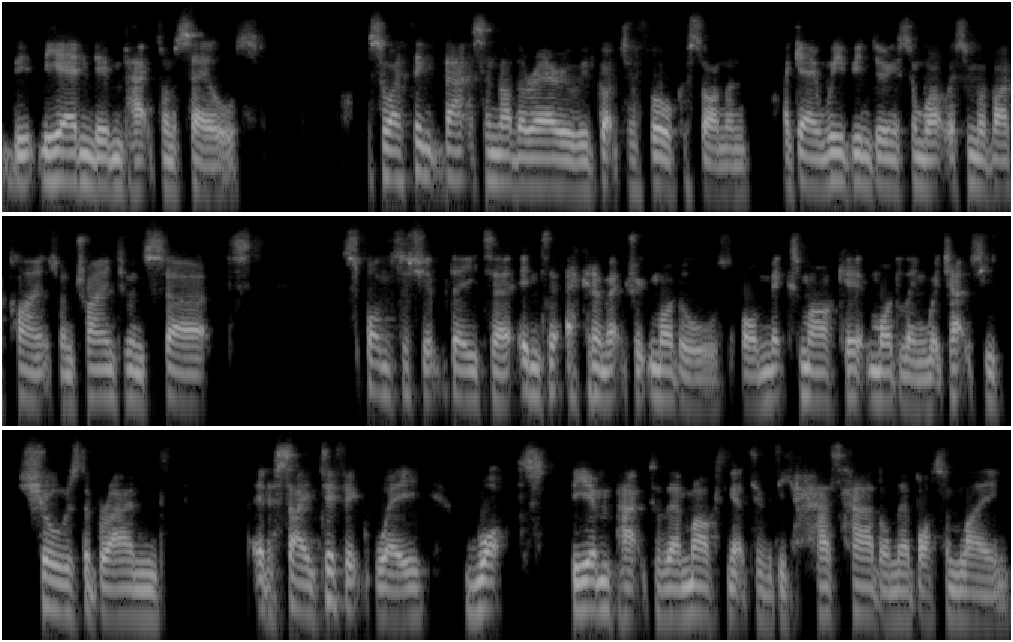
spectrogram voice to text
the, the end impact on sales. So I think that's another area we've got to focus on. And again, we've been doing some work with some of our clients on trying to insert sponsorship data into econometric models or mixed market modeling, which actually shows the brand in a scientific way what the impact of their marketing activity has had on their bottom line.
